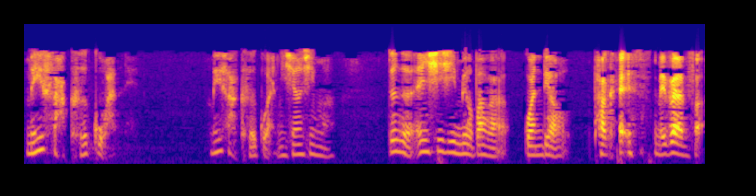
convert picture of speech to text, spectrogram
没法可管，没法可管，你相信吗？真的，NCC 没有办法关掉怕开没办法，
